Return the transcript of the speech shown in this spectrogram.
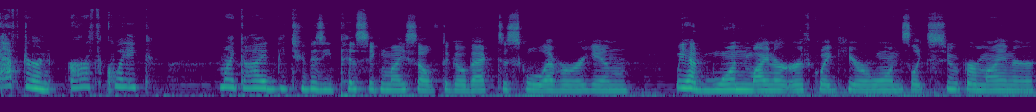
After an earthquake? My I'd be too busy pissing myself to go back to school ever again. We had one minor earthquake here once, like super minor.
